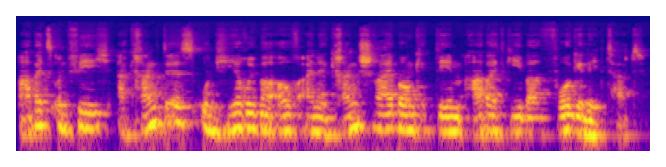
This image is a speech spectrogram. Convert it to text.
arbeitsunfähig erkrankt ist und hierüber auch eine Krankschreibung dem Arbeitgeber vorgelegt hat.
